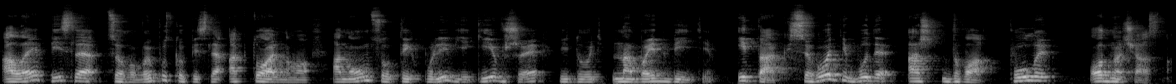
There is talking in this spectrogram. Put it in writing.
але після цього випуску, після актуального анонсу тих пулів, які вже йдуть на бейтбіті. І так, сьогодні буде аж два пули одночасно.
